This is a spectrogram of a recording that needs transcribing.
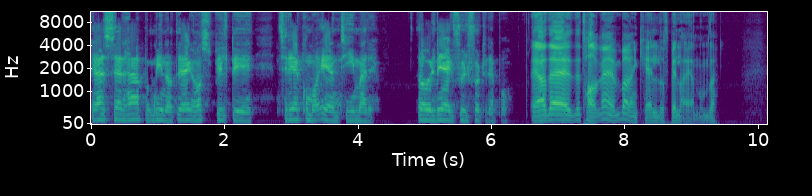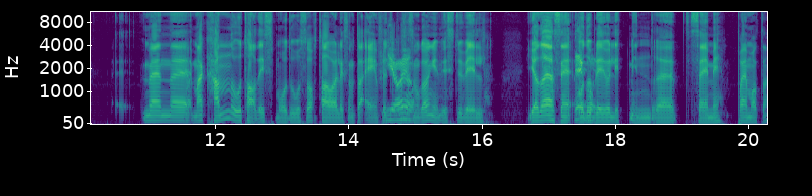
Jeg ser her på min at jeg har spilt i 3,1 timer. Det var vel det jeg fullførte det på. Ja, det, det tar bare en kveld å spille gjennom det. Eh, Men eh, man kan jo ta det i små doser. Ta og liksom ta én flytteprosess Ja, ja. om gangen hvis du vil gjøre det. se- Det Og da blir det jo litt mindre semi, på en måte.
